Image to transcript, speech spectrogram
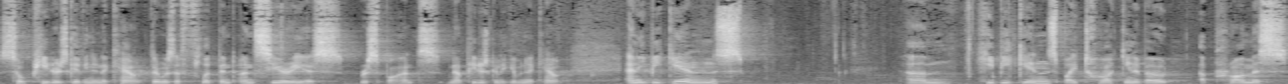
So Peter's giving an account. There was a flippant, unserious response. Now Peter's going to give an account. And he begins, um, he begins by talking about a promise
